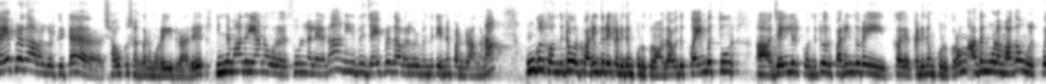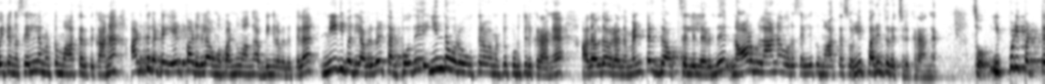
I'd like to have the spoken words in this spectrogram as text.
ஜெயபிரதா அவர்கள் கிட்ட ஷவுக்கு சங்கர் முறையிடுறாரு. இந்த மாதிரியான ஒரு சூழ்நிலையில தான் நீதிபதி ஜெயபிரதா அவர்கள் வந்துட்டு என்ன பண்றாங்கன்னா உங்களுக்கு வந்துட்டு ஒரு பரிந்துரை கடிதம் கொடுக்குறோம். அதாவது கோயம்புத்தூர் ஜெயிலருக்கு வந்துட்டு ஒரு பரிந்துரை க- கடிதம் கொடுக்குறோம். அதன் மூலமாக உங்களுக்கு போயிட்டு அங்க செல்லை மட்டும் மாத்துறதுக்கான அடுத்த கட்ட ஏற்பாடுகளை அவங்க பண்ணுவாங்க அப்படிங்கிற விதத்துல நீதிபதி அவர்கள் தற்போது இந்த ஒரு உத்தரவை மட்டும் கொடுத்திருக்கிறாங்க. அதாவது அவர் அந்த மென்டல் பிளாக் செல்லுல இருந்து நார்மலான ஒரு செல்லுக்கு மாத்த சொல்லி பரிந்துரைச்சிருக்கிறாங்க. ஸோ இப்படிப்பட்ட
